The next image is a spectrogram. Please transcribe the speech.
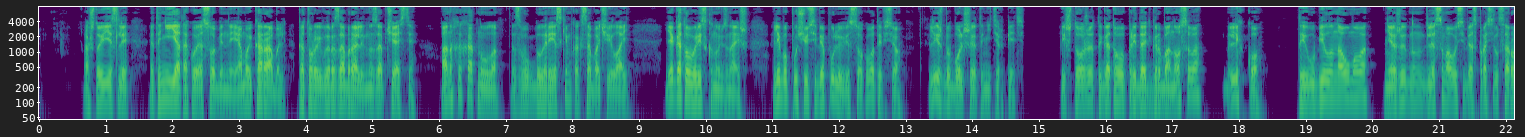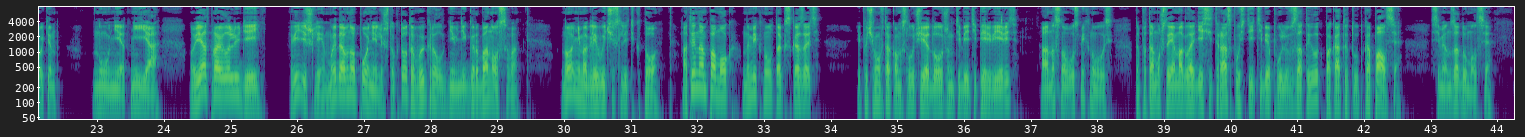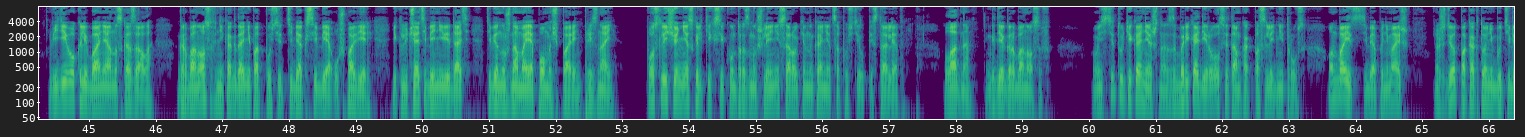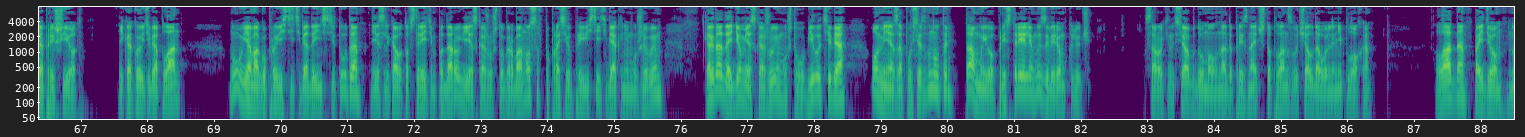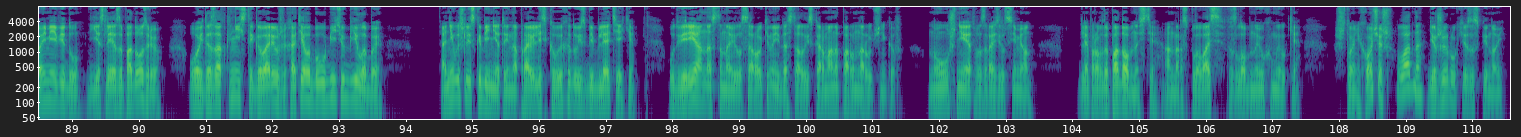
А что если это не я такой особенный, а мой корабль, который вы разобрали на запчасти? Она хохотнула, звук был резким, как собачий лай. Я готова рискнуть, знаешь. Либо пущу себе пулю в висок, вот и все. Лишь бы больше это не терпеть. И что же, ты готова предать Горбоносова? Легко. Ты убила Наумова? Неожиданно для самого себя спросил Сорокин. Ну нет, не я. Но я отправила людей. Видишь ли, мы давно поняли, что кто-то выкрал дневник Горбоносова. Но не могли вычислить, кто. А ты нам помог, намекнул, так сказать. И почему в таком случае я должен тебе теперь верить? Анна снова усмехнулась. Да потому что я могла десять раз пустить тебе пулю в затылок, пока ты тут копался. Семен задумался. Видя его колебания, она сказала. Горбоносов никогда не подпустит тебя к себе, уж поверь. И ключа тебе не видать. Тебе нужна моя помощь, парень, признай. После еще нескольких секунд размышлений Сорокин наконец опустил пистолет. Ладно, где Горбоносов? В институте, конечно, забаррикадировался там, как последний трус. Он боится тебя, понимаешь? Ждет, пока кто-нибудь тебя пришьет. И какой у тебя план? Ну, я могу провести тебя до института. Если кого-то встретим по дороге, я скажу, что Горбоносов попросил привести тебя к нему живым. Когда дойдем, я скажу ему, что убило тебя. Он меня запустит внутрь, там мы его пристрелим и заберем ключ. Сорокин все обдумал, надо признать, что план звучал довольно неплохо. «Ладно, пойдем, но имей в виду, если я заподозрю...» «Ой, да заткнись ты, говорю же, хотела бы убить, убила бы!» Они вышли из кабинета и направились к выходу из библиотеки. У двери Анна остановила Сорокина и достала из кармана пару наручников. «Ну уж нет», — возразил Семен. «Для правдоподобности», — Анна расплылась в злобной ухмылке. «Что, не хочешь? Ладно, держи руки за спиной».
